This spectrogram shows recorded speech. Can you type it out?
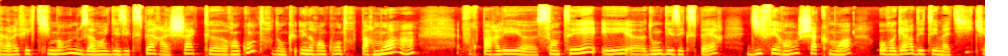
Alors effectivement, nous avons eu des experts à chaque euh, rencontre, donc une rencontre par mois, hein, pour parler euh, santé et euh, donc des experts différents chaque mois au regard des thématiques.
